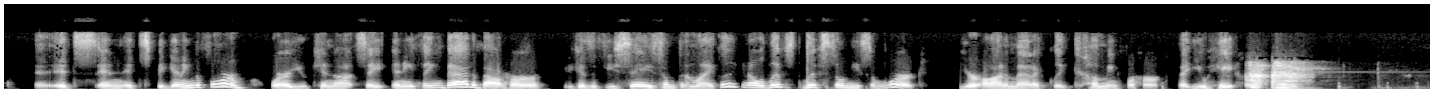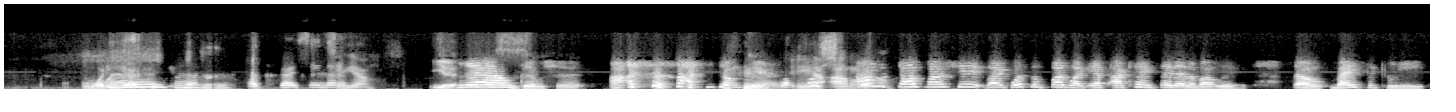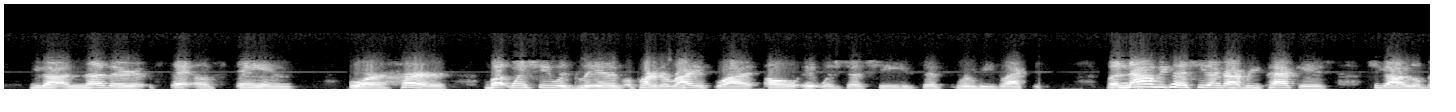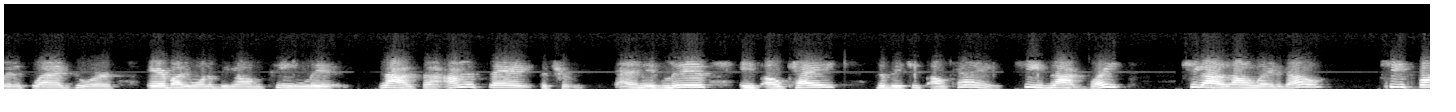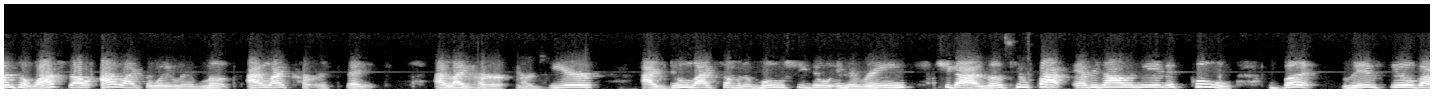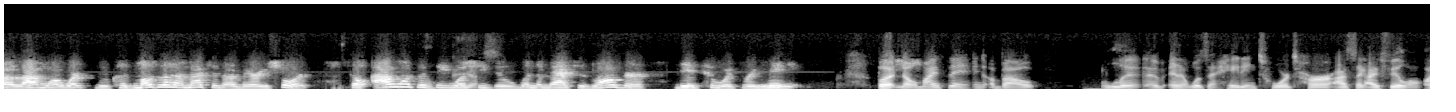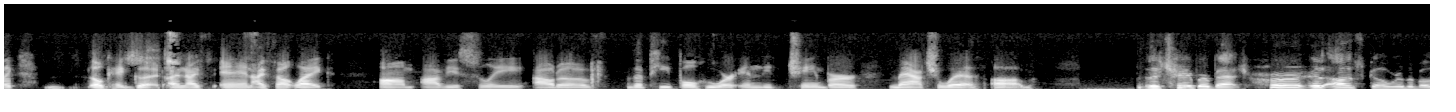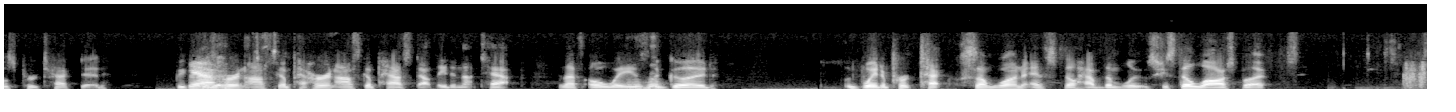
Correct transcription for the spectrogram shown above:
it's and it's beginning to form where you cannot say anything bad about her because if you say something like, oh, you know, Liv Liv still needs some work, you're automatically coming for her that you hate her. what do you guys have, you guys have you guys seen that? Yeah. Yeah. Yeah, I don't give a shit. I, I don't care. yeah, I don't know. I'm gonna talk my shit. Like, what the fuck? Like, I can't say that about Liv. So basically, you got another set of stands for her. But when she was live a part of the riot squad, oh, it was just she's just Ruby's lackey. But now because she done got repackaged, she got a little bit of swag to her. Everybody want to be on Team Liv. Nah, son, I'm gonna say the truth. And if Liv is okay, the bitch is okay. She's not great. She got a long way to go. She's fun to watch though. I like the way Liv looks. I like her aesthetic. I like mm-hmm. her her gear. I do like some of the moves she do in the ring. She got a little cute pop every now and then. It's cool. But Liv still got a lot more work to do because most of her matches are very short. So I want to see what yes. she do when the match is longer than two or three minutes. But no, my thing about Liv and it wasn't hating towards her. I was like, I feel like okay, good. And I and I felt like um obviously out of the people who were in the chamber match with um the chamber match, her and Asuka were the most protected because yeah. her and Asuka her and Asuka passed out. They did not tap, and that's always mm-hmm. a good way to protect someone and still have them lose. She still lost, but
